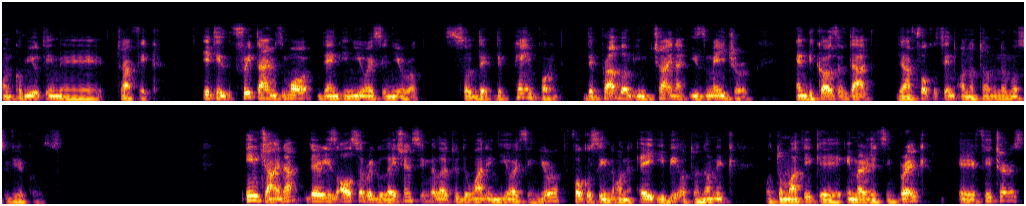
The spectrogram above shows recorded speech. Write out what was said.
on commuting uh, traffic. It is three times more than in US and Europe. So the, the pain point the problem in China is major, and because of that, they are focusing on autonomous vehicles. In China, there is also regulation similar to the one in the US and Europe, focusing on AEB, autonomic, automatic uh, emergency brake uh, features,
